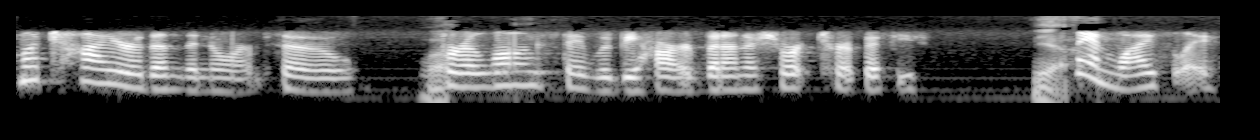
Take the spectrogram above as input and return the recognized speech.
much higher than the norm. So well, for a long stay would be hard, but on a short trip, if you yeah. plan wisely.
